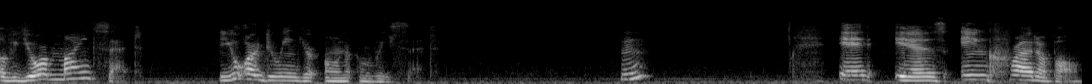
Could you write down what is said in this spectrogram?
of your mindset, you are doing your own reset. Hmm? It is incredible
